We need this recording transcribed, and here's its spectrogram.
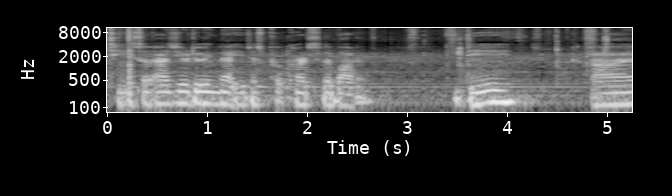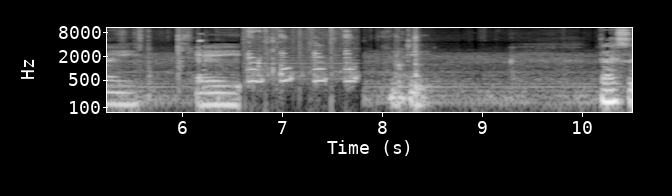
T. So as you're doing that, you just put cards to the bottom. D I A D. That's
